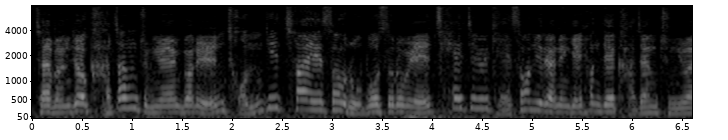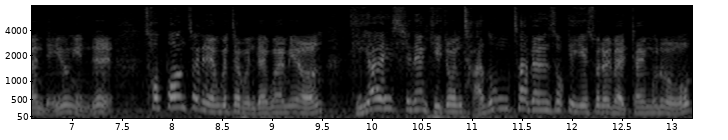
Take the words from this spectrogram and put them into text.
자 먼저 가장 중요한 거는 전기차에서 로봇으로의 체질 개선이라는 게 현재 가장 중요한 내용인데 첫 번째 내용부터 본다고 하면 DIC는 기존 자동차 변속기 기술을 바탕으로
